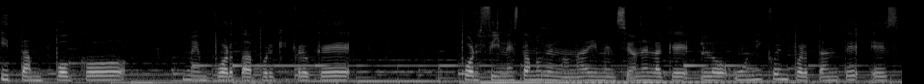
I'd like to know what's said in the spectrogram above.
Y tampoco me importa porque creo que por fin estamos en una dimensión en la que lo único importante es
